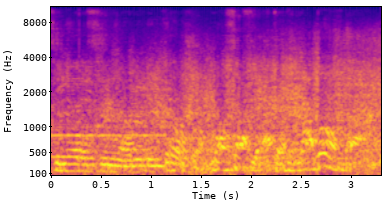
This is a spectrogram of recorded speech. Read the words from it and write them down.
signore e signori, l'incrocio, mossa fiato, la bomba!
